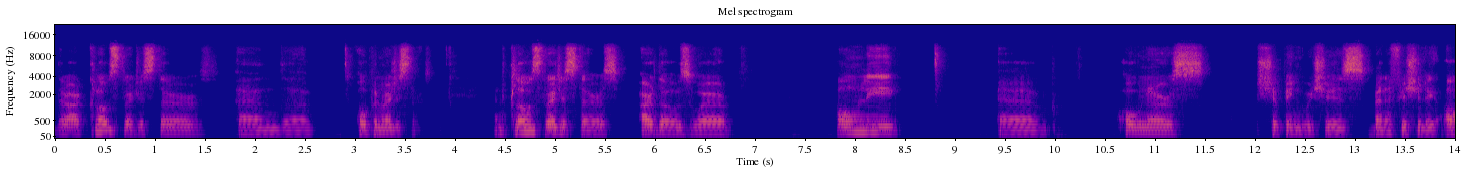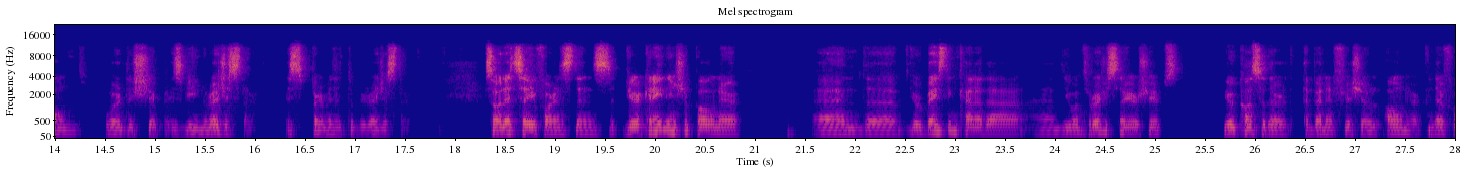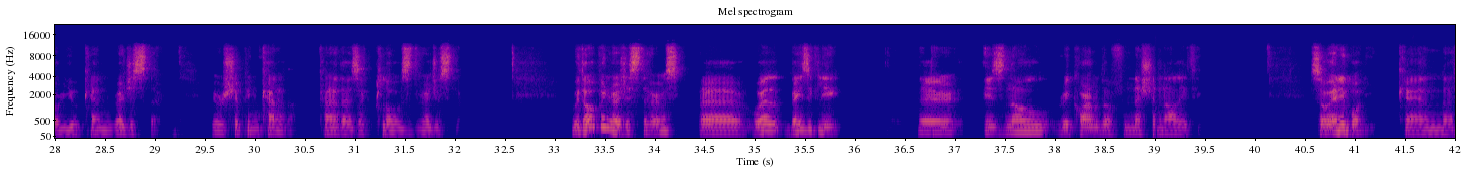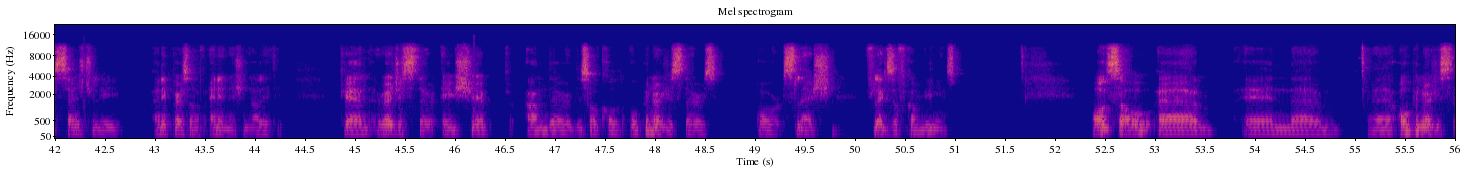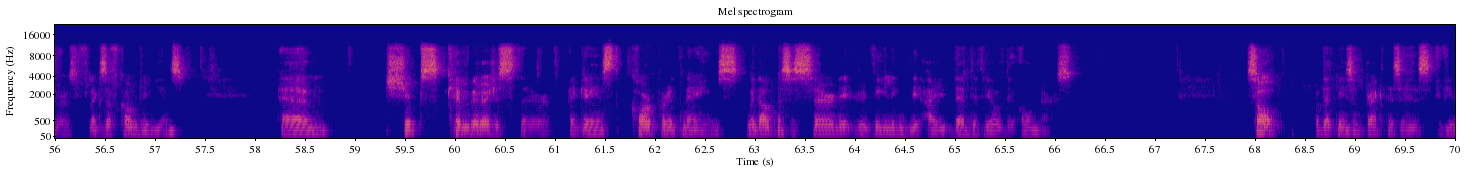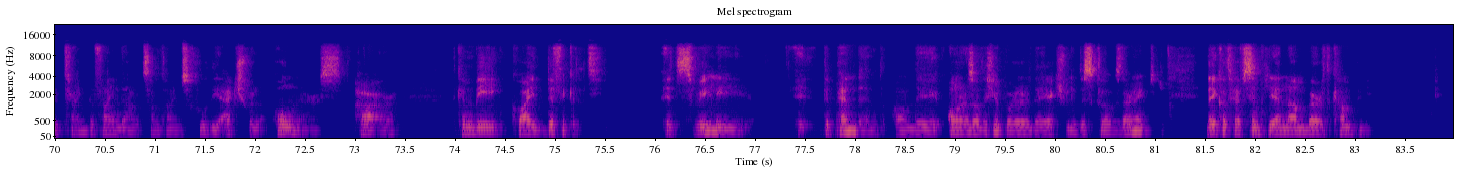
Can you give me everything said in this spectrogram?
There are closed registers and uh, open registers. And closed registers are those where only uh, owners shipping which is beneficially owned, where the ship is being registered, is permitted to be registered. So let's say, for instance, you're a Canadian ship owner and uh, you're based in Canada and you want to register your ships, you're considered a beneficial owner and therefore you can register your ship in Canada. Canada is a closed register. With open registers, uh, well, basically, there is no requirement of nationality. So anybody can essentially, any person of any nationality can register a ship under the so-called open registers or slash flags of convenience. Also, um, in um, uh, open registers, flags of convenience, um, ships can be registered against corporate names without necessarily revealing the identity of the owners. So what that means in practice is if you're trying to find out sometimes who the actual owners are, it can be quite difficult. It's really eh, dependent on the owners of the ship, whether they actually disclose their names. They could have simply a numbered company.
